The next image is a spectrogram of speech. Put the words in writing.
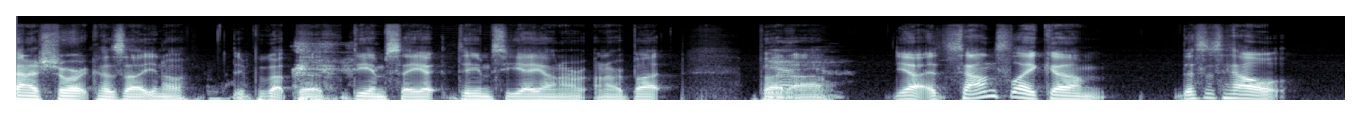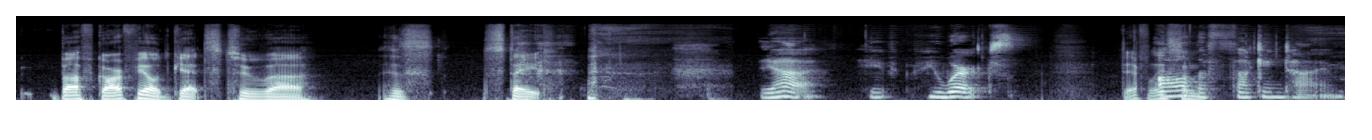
Kind of short because uh, you know we've got the DMCA DMCA on our on our butt. But Yeah, uh, yeah. it sounds like um, this is how Buff Garfield gets to uh, his state. Yeah, he he works Definitely all some. the fucking time.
